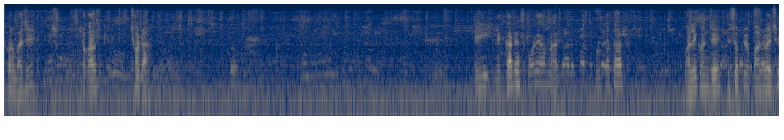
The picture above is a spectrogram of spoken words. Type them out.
এখন বাজে সকাল ছটা। তো এই লেক গার্ডেন্স পরে আপনার কলকাতার বালিগঞ্জে দেশপ্রিয় পার্ক রয়েছে।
